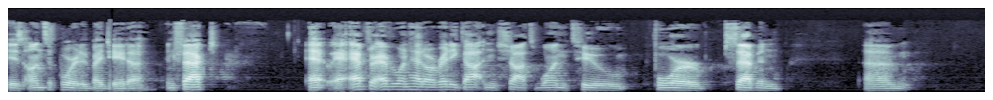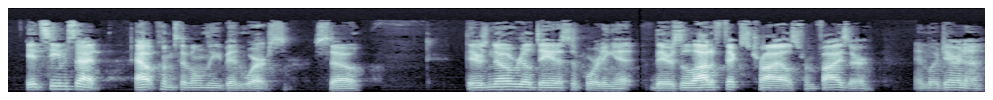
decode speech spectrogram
is unsupported by data. In fact, after everyone had already gotten shots one, two, four, seven, um, it seems that outcomes have only been worse. So there's no real data supporting it. There's a lot of fixed trials from Pfizer and Moderna,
